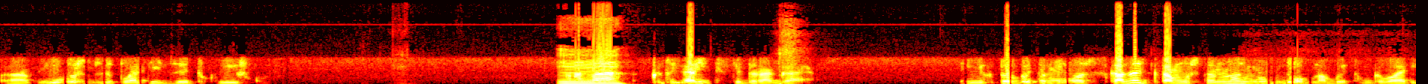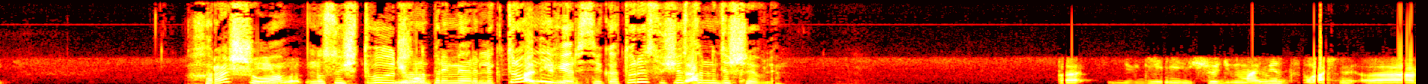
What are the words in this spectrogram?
а, не можем заплатить за эту книжку. Она категорически дорогая. И никто об этом не может сказать, потому что ну, неудобно об этом говорить. Хорошо, И вот- но существуют же, вот например, электронные один- версии, которые существенно Да. дешевле. А, Евгений, еще один момент важный. А,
